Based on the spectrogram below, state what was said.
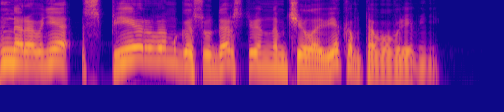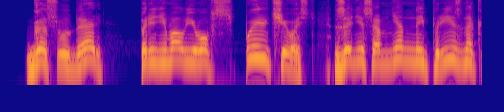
наравне с первым государственным человеком того времени. Государь принимал его вспыльчивость за несомненный признак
